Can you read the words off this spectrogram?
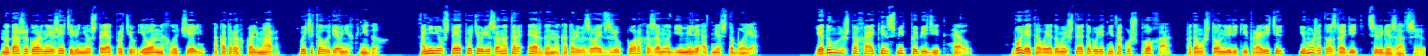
Но даже горные жители не устоят против ионных лучей, о которых Кольмар вычитал в древних книгах. Они не устоят против резонатора Эрдена, который вызывает взрыв пороха за многие мили от места боя. Я думаю, что Хаакин Смит победит, Хелл. Более того, я думаю, что это будет не так уж плохо, потому что он великий правитель и может возродить цивилизацию.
